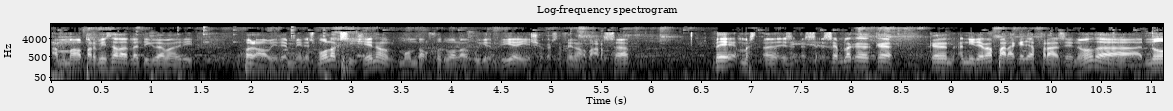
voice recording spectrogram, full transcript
amb el permís de l'Atlètic de Madrid. Però, evidentment, és molt exigent el món del futbol avui en dia i això que està fent el Barça Bé, eh, sembla que, que, que anirem a parar aquella frase, no?, de no,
